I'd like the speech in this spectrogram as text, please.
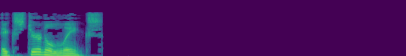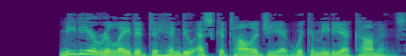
External links. Media related to Hindu eschatology at Wikimedia Commons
